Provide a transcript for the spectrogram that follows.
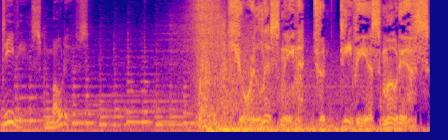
Devious Motives. You're listening to Devious Motives.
